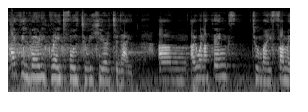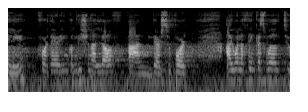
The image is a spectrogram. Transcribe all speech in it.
I feel very grateful to be here tonight. Um, I want to thank to my family for their unconditional love and their support. I want to thank as well to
